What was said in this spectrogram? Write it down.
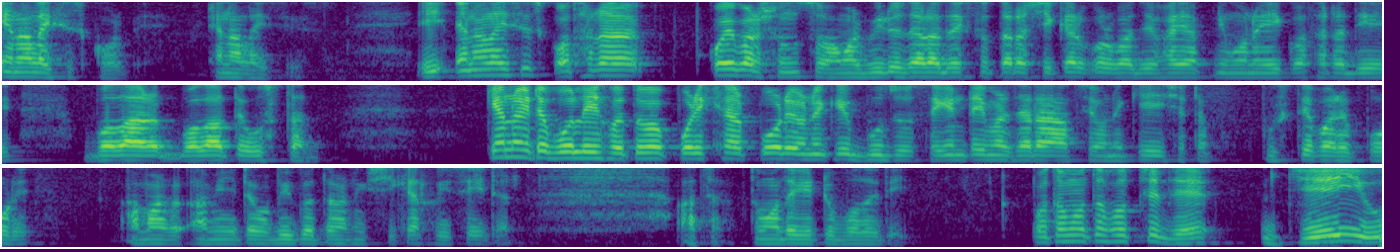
অ্যানালাইসিস করবে অ্যানালাইসিস এই অ্যানালাইসিস কথাটা কয়বার শুনছো? আমার ভিডিও যারা দেখছ তারা স্বীকার করবা যে ভাই আপনি মনে হয় এই কথাটা দিয়ে বলার, বলাতে উস্তাদ। কেন এটা বলি? হয়তো পরীক্ষার পরে অনেকে বুঝো সেকেন্ড টাইমার যারা আছে অনেকেই সেটা বুঝতে পারে পরে। আমার, আমি এটা অভিজ্ঞতা অনেক শিকার হয়েছে এটার। আচ্ছা তোমাদেরকে একটু বলে দিই। প্রথমত হচ্ছে যে জেইউ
